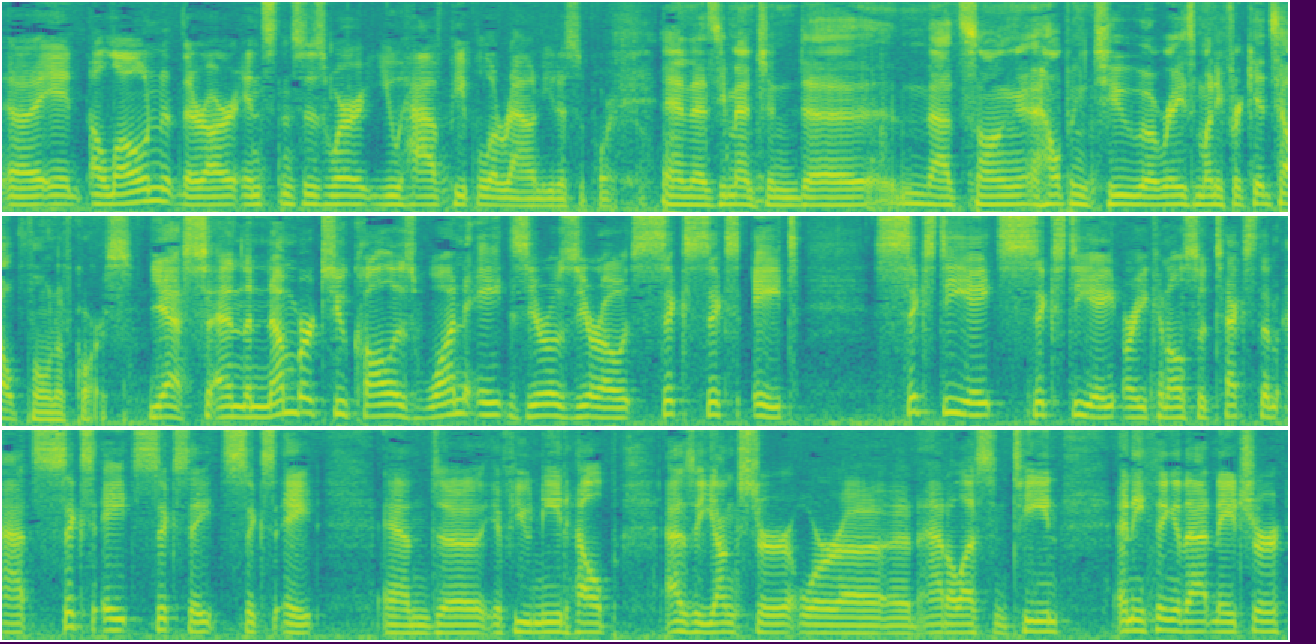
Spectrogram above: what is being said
uh, it, alone, there are instances where you have people around you to support you. And as you mentioned, uh, that song helping to uh, raise money for Kids Help Phone, of course. Yes, and the number to call is one eight zero zero six six eight. 6868 or you can also text them at 686868 and uh, if you need help as a youngster or uh, an adolescent teen anything of that nature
